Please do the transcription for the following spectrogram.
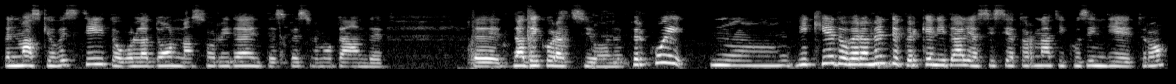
del maschio vestito, con la donna sorridente, spesso in mutande, eh, da decorazione. Per cui mh, mm, mi chiedo veramente perché in Italia si sia tornati così indietro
